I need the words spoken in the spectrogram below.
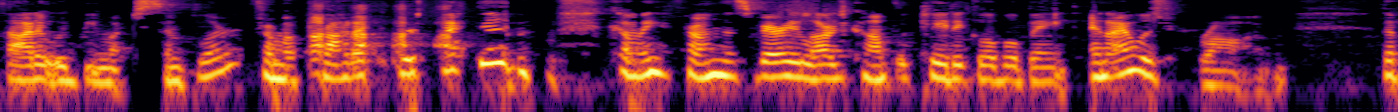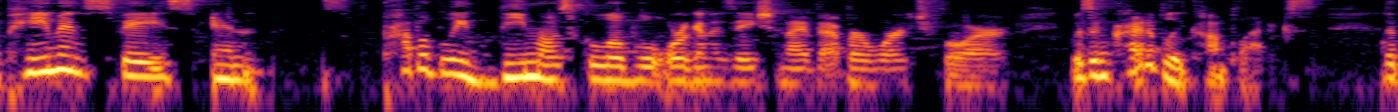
thought it would be much simpler from a product perspective, coming from this very large, complicated global bank. And I was wrong. The payment space and probably the most global organization I've ever worked for was incredibly complex. The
